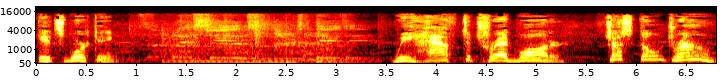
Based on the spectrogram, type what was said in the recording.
It's working. We have to tread water. Just don't drown.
